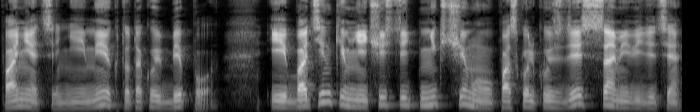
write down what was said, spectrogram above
Понятия не имею, кто такой Бепо. И ботинки мне чистить ни к чему, поскольку здесь, сами видите,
